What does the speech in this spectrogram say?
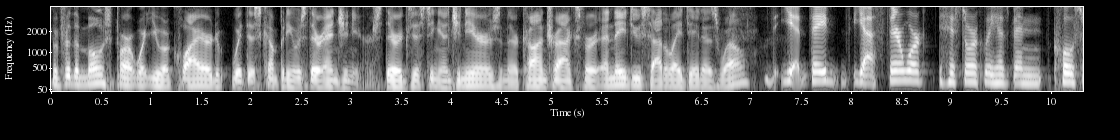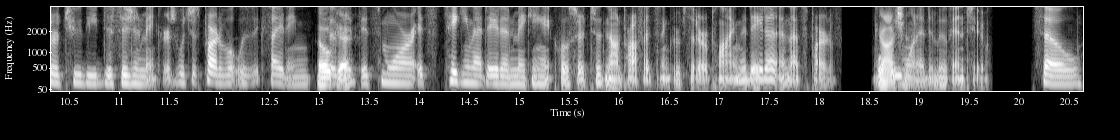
But for the most part, what you acquired with this company was their engineers, their existing engineers and their contracts for, and they do satellite data as well. Yeah, they yes, their work historically has been closer to the decision makers, which is part of what was exciting. So Okay. that it's more it's taking that data and making it closer to nonprofits and groups that are applying the data, and that's part of what Gotcha. we wanted to move into. So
